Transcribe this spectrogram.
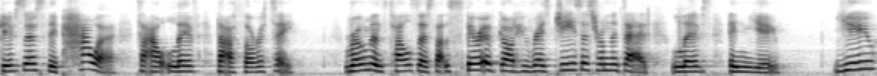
gives us the power to outlive that authority. Romans tells us that the Spirit of God who raised Jesus from the dead lives in you. You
